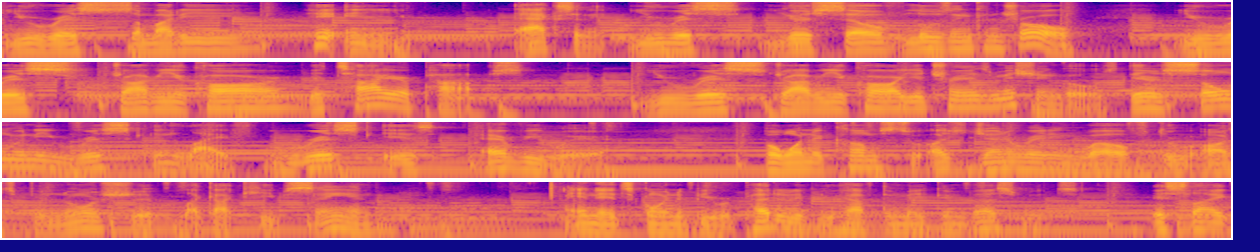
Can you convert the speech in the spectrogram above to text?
you risk somebody hitting you, accident. You risk yourself losing control. You risk driving your car, your tire pops. You risk driving your car, your transmission goes. There's so many risks in life. Risk is everywhere. But when it comes to us generating wealth through entrepreneurship, like I keep saying, and it's going to be repetitive, you have to make investments. It's like,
